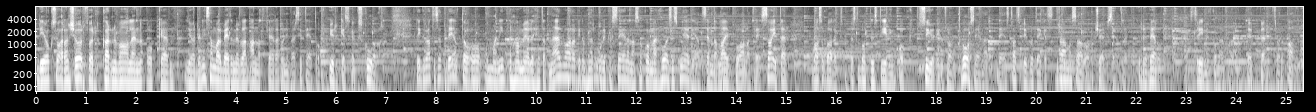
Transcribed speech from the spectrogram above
De är också arrangör för karnevalen och eh, gör den i samarbete med bland annat flera universitet och yrkeshögskolor. Det är gratis att delta och om man inte har möjlighet att närvara vid de här olika scenerna så kommer HSS Media att sända live på alla tre sajter. Vasabladet, Österbottens Tidning och Sydin från två scener. Det är Stadsbibliotekets dramasal och köpcentret Rebell. Streamen kommer att vara öppen för alla.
